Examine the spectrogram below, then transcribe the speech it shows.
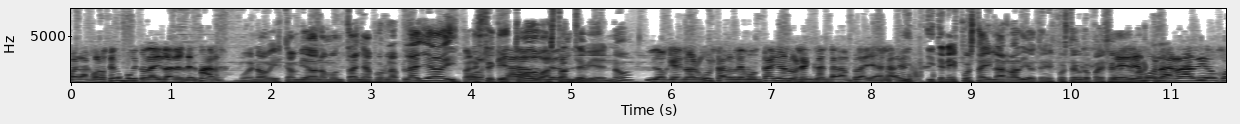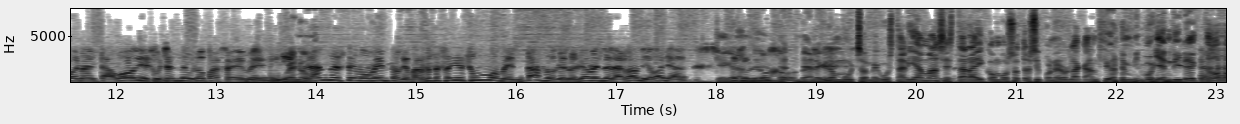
para conocer un poquito la isla desde el mar. Bueno, habéis cambiado la montaña por la playa y parece Hostia, que todo que bastante nos- bien, ¿no? Lo que nos gusta a los de montaña nos encanta la playa, ¿sabes? Y, y tenéis puesta ahí la radio, tenéis puesta Europa FM en el Tenemos barco. la radio con altavoz y escuchando Europa FM. Y Bueno. esperando este momento, que para nosotros hoy es un momentazo que nos llamen de la radio, vaya. Qué es un grande, lujo. me, me alegro mucho. Me gustaría más estar ahí con vosotros y poneros la canción en vivo y en directo,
